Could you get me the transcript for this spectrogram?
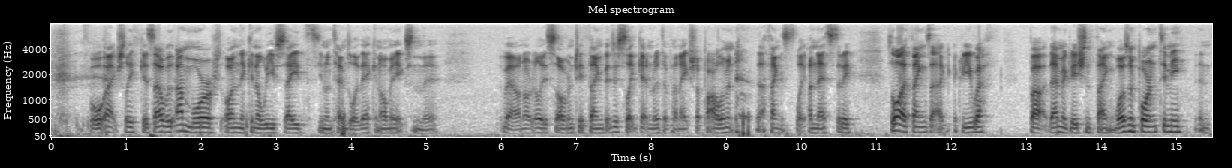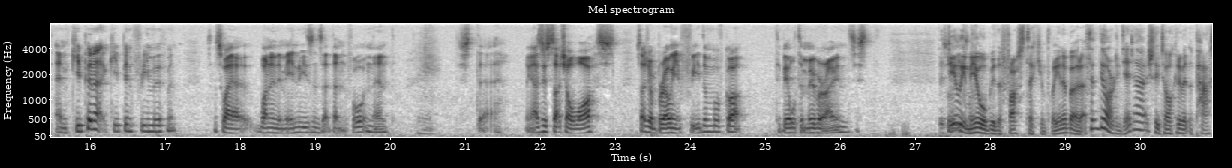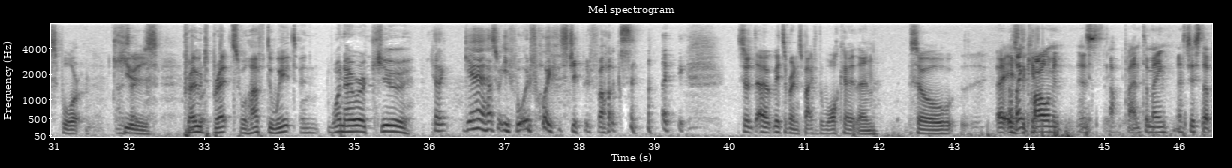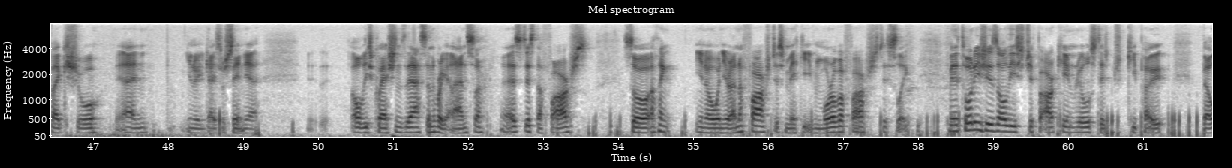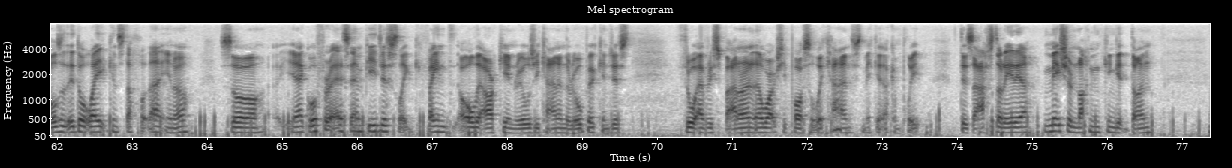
vote actually, because I was I'm more on the kind of leave side, you know, in terms of like the economics and the well, not really the sovereignty thing, but just like getting rid of an extra parliament. that I think is like unnecessary. There's a lot of things that I agree with, but the immigration thing was important to me, and, and keeping it, keeping free movement. So that's why I, one of the main reasons I didn't vote in the end. Just, uh, I think that's just such a loss, such a brilliant freedom we've got to be able to move around. Just The So Daily Mail will be the first to complain about it. I think they already did actually, talking about the passport queues. proud Brits will have to wait in one hour queue. You're like, yeah, that's what you voted for, you stupid fucks. so uh, we have to bring us back to the walkout then. So uh, I think the con- Parliament is a pantomime. It's just a big show, and you know, you guys are saying, yeah, all these questions they ask, they never get an answer. It's just a farce. So I think you know, when you're in a farce, just make it even more of a farce. Just like, I mean, the Tories use all these stupid arcane rules to keep out bills that they don't like and stuff like that. You know. So yeah, go for it, SNP. Just like find all the arcane rules you can in the rule book and just throw every spanner in the works you possibly can. Just make it a complete disaster area. Make sure nothing can get done.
